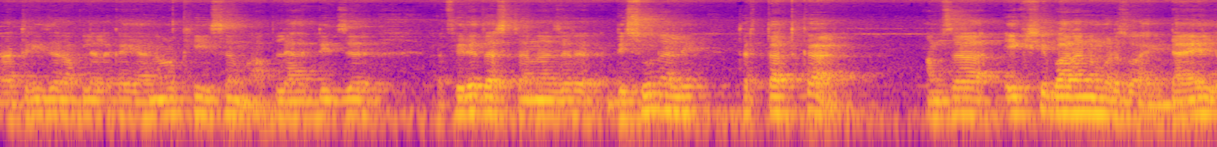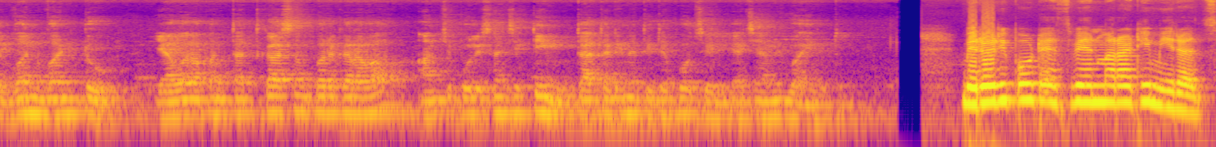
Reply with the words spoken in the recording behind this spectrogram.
रात्री जर आपल्याला काही अनोळखी इसम आपल्या हद्दीत जर फिरत असताना जर दिसून आले तर तत्काळ आमचा एकशे बारा नंबर जो आहे डायल वन वन टू यावर आपण तत्काळ संपर्क करावा. आमची पोलिसांची टीम तातडीनं तिथे पोहोचेल याची आम्ही ग्वाही देतो. Bureau report S B N Marathi Miraj.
